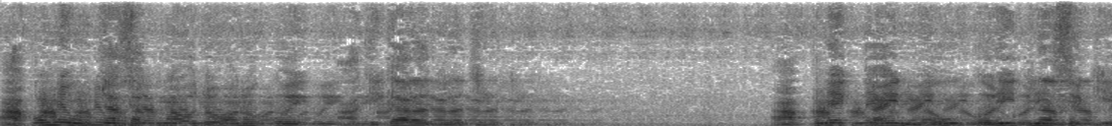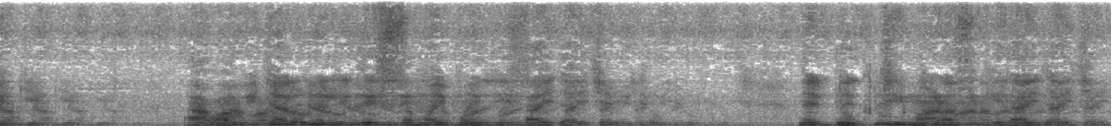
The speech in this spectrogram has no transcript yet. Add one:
આપણને ઊંચા સપનાઓ જોવાનો કોઈ અધિકાર જ નથી. આપણે કઈ નવું કરી જ ન શકીએ. આવા વિચારોને લીધે સમય પણ રિસાઈ જાય છે મિત્રો. ને દુઃખથી માણસ ઘેરાઈ જાય છે.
